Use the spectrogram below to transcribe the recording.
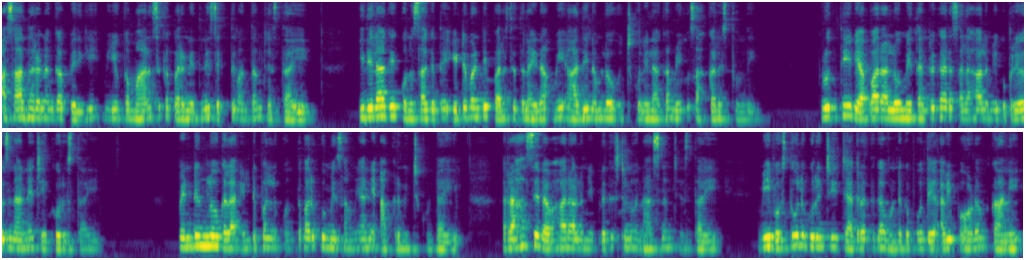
అసాధారణంగా పెరిగి మీ యొక్క మానసిక పరిణితిని శక్తివంతం చేస్తాయి. ఇదిలాగే కొనసాగితే ఎటువంటి పరిస్థితినైనా మీ ఆధీనంలో ఉంచుకునేలాగా మీకు సహకరిస్తుంది. వృత్తి వ్యాపారాల్లో మీ తండ్రి గారి సలహాలు మీకు ప్రయోజనాన్నే చేకూరుస్తాయి. పెండింగ్లో గల ఇంటి పనులు కొంతవరకు మీ సమయాన్ని ఆక్రమించుకుంటాయి. రహస్య వ్యవహారాలు మీ ప్రతిష్టను నాశనం చేస్తాయి. మీ వస్తువుల గురించి జాగ్రత్తగా ఉండకపోతే అవి పోవడం కానీ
